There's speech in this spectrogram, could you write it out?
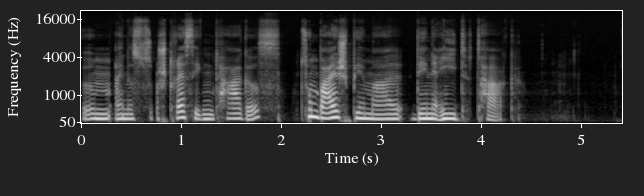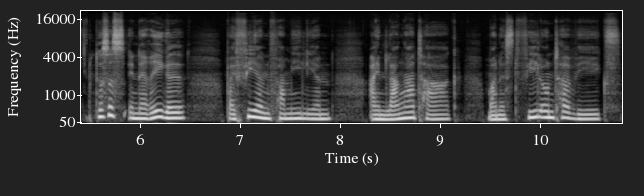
ähm, eines stressigen Tages, zum Beispiel mal den Eid-Tag. Das ist in der Regel bei vielen Familien ein langer Tag, man ist viel unterwegs,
